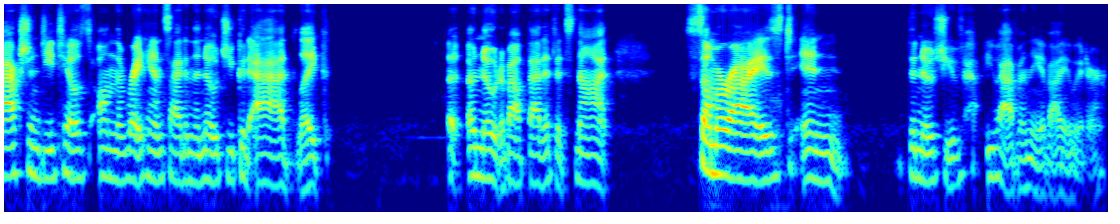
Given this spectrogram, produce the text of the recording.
action details on the right hand side in the notes you could add like a, a note about that if it's not summarized in the notes you've you have in the evaluator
